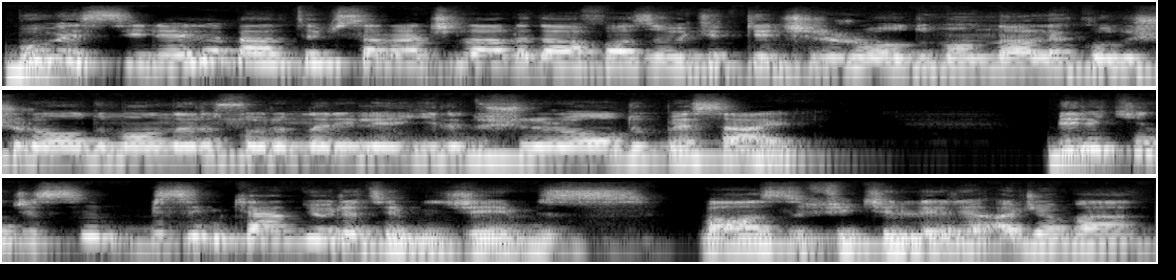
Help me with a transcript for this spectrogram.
Bu vesileyle ben tabii sanatçılarla daha fazla vakit geçirir oldum, onlarla konuşur oldum, onların sorunlarıyla ilgili düşünür olduk vesaire. Bir ikincisi bizim kendi üretebileceğimiz bazı fikirleri acaba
